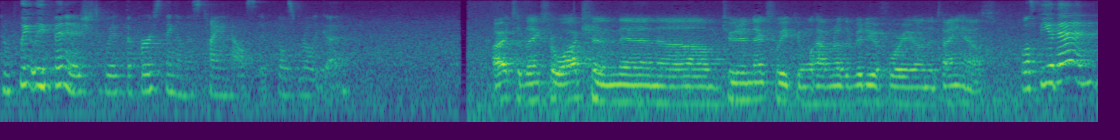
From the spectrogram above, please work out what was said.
completely finished with the first thing on this tiny house. It feels really good. All right, so thanks for watching and um, tune in next week and we'll have another video for you on the tiny house. We'll see you then.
